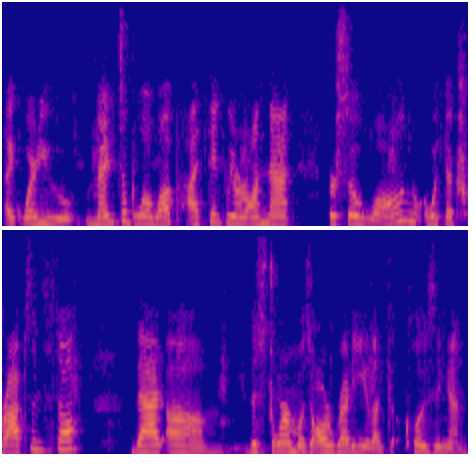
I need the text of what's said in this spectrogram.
like, where you meant to blow up. I think we were on that for so long with the traps and stuff that um the storm was already, like, closing in.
